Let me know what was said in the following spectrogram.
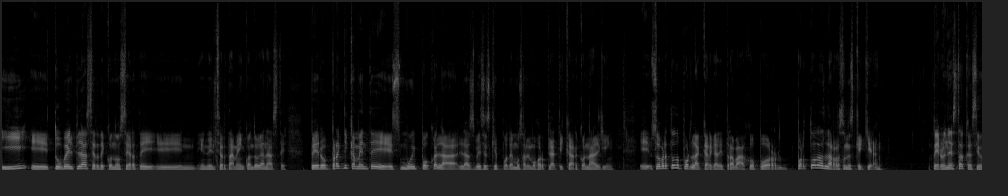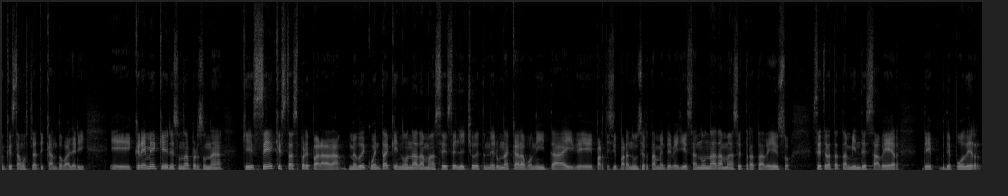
y eh, tuve el placer de conocerte en, el certamen cuando ganaste, pero prácticamente es muy poco las veces que podemos a lo mejor platicar con alguien, eh, sobre todo por la carga de trabajo, por, por todas las razones que quieran. Pero en esta ocasión que estamos platicando, Valerie, eh, créeme que eres una persona que sé que estás preparada. Me doy cuenta que no nada más es el hecho de tener una cara bonita y de participar en un certamen de belleza. No nada más se trata de eso. Se trata también de saber, de, poder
